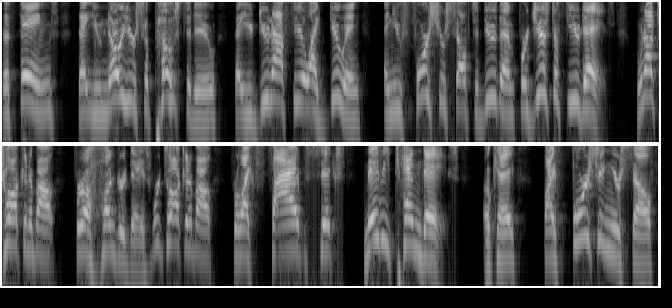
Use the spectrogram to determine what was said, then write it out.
the things that you know you're supposed to do, that you do not feel like doing, and you force yourself to do them for just a few days, we're not talking about for a hundred days. We're talking about for like five, six, maybe 10 days. Okay by forcing yourself,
